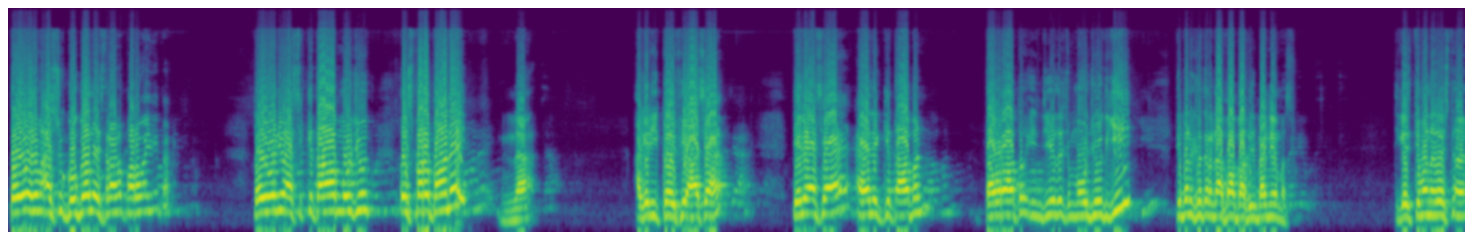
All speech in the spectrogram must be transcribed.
تو یہ ایسو گوگل اس طرح پروائی بھی پر تو ونیو اس کتاب موجود، اس پر پانے نہ۔ اگر یہ کافی آسا ہے تیلے ایسا ہے، اہل کتابن تورات و انجیل موجودگی تمن خطر نفع بخش بنے مس تکیاز تمن ٲسۍ نہٕ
